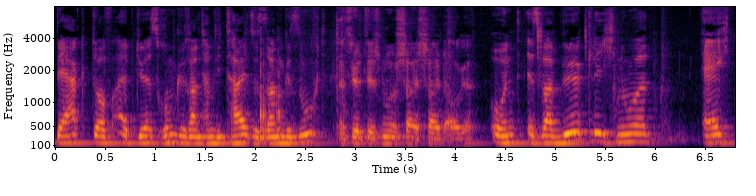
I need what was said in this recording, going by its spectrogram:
Bergdorf Alp d'Huez rumgerannt, haben die Teile zusammengesucht Es fehlt dir nur scheiß Schaltauge. und es war wirklich nur echt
